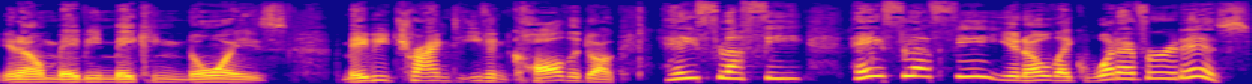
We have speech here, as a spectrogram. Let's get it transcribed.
You know, maybe making noise, maybe trying to even call the dog, hey, Fluffy, hey, Fluffy, you know, like whatever it is.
